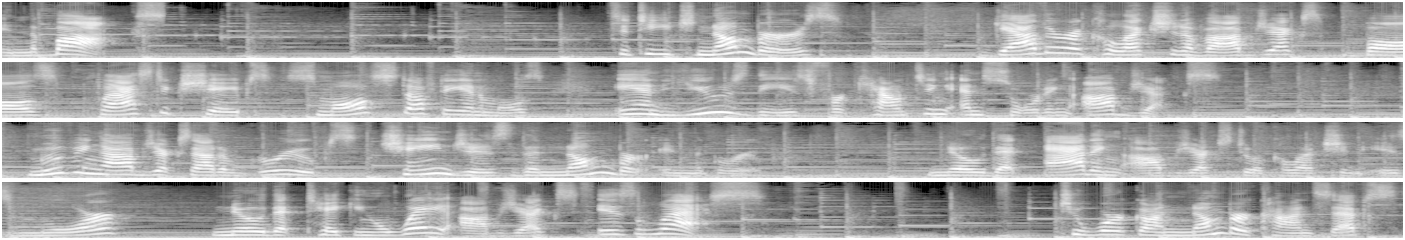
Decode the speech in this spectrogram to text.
in the box. To teach numbers, gather a collection of objects, balls, plastic shapes, small stuffed animals, and use these for counting and sorting objects. Moving objects out of groups changes the number in the group. Know that adding objects to a collection is more. Know that taking away objects is less. To work on number concepts,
